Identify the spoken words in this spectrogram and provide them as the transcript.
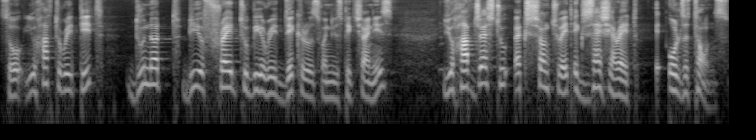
So you have to repeat. Do not be afraid to be ridiculous when you speak Chinese. You have just to accentuate, exaggerate all the tones.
